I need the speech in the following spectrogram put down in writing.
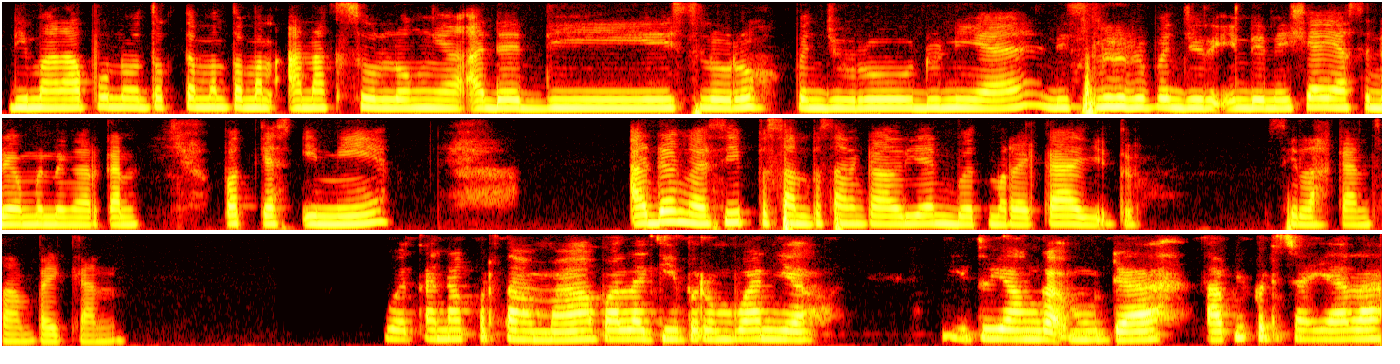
Di mana pun untuk teman-teman anak sulung yang ada di seluruh penjuru dunia, di seluruh penjuru Indonesia yang sedang mendengarkan podcast ini, ada nggak sih pesan-pesan kalian buat mereka gitu? Silahkan sampaikan. Buat anak pertama, apalagi perempuan ya, itu yang nggak mudah, tapi percayalah,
